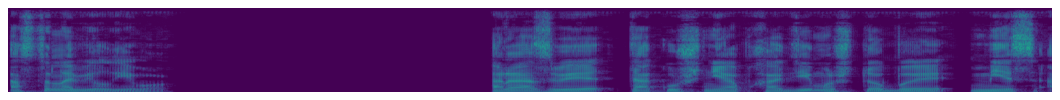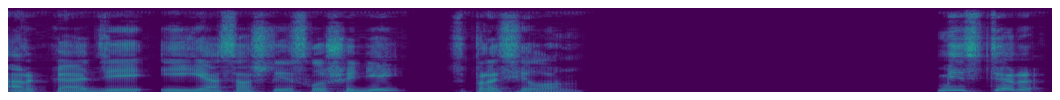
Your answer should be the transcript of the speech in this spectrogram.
остановил его. «Разве так уж необходимо, чтобы мисс Аркадия и я сошли с лошадей?» – спросил он. Мистер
